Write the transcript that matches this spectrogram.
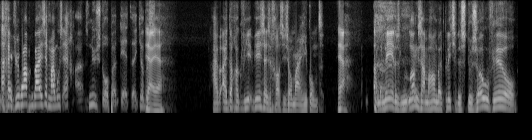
er geen vuurwapen bij zich, maar hij moest echt eh, nu stoppen. Dit, weet je. Dus Ja, ja. Hij, hij dacht ook, wie, wie is deze gast die zomaar hier komt? Ja. En dan leer je dus langzamerhand bij de politie dus door zoveel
